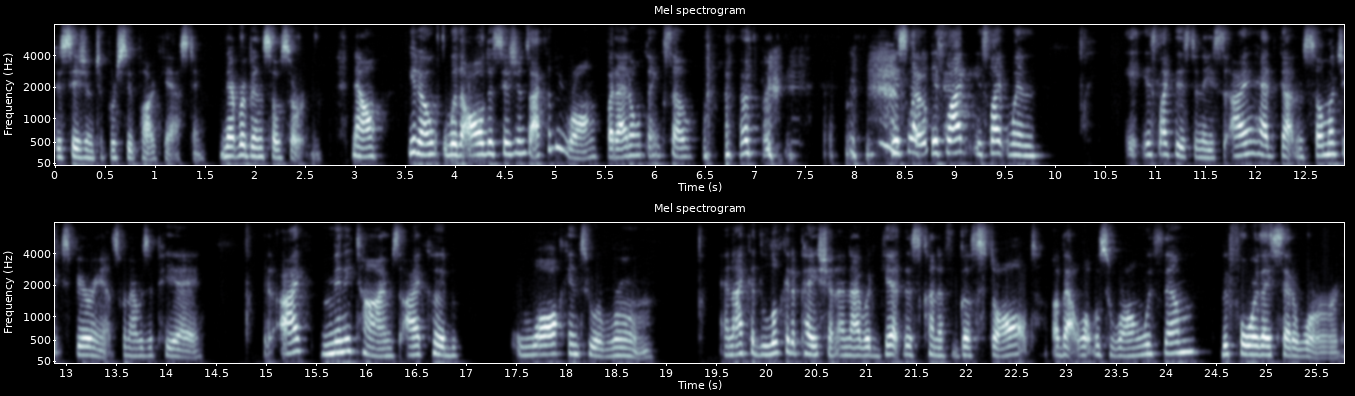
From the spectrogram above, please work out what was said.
decision to pursue podcasting. Never been so certain. Now, you know, with all decisions, I could be wrong, but I don't think so. it's like okay. it's like it's like when it's like this, Denise. I had gotten so much experience when I was a PA that I many times I could walk into a room and I could look at a patient and I would get this kind of gestalt about what was wrong with them before they said a word.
